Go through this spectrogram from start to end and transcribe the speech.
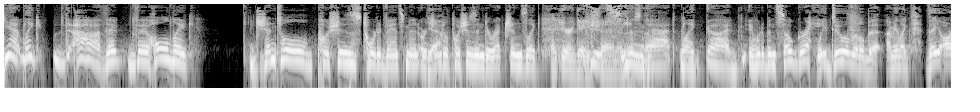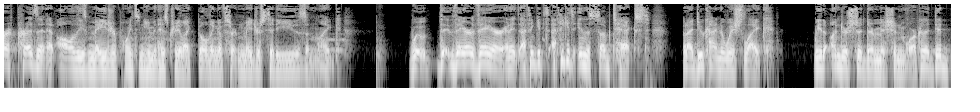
Yeah, like ah, the the whole like gentle pushes toward advancement or Yeah. gentle pushes in directions like Like if irrigation and seen this and that. Like God, it would have been so great. We do a little bit. I mean, like they are present at all of these major points in human history, like building of certain major cities and like they are there. And it, I think it's I think it's in the subtext, but I do kind of wish like we had understood their mission more because I did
